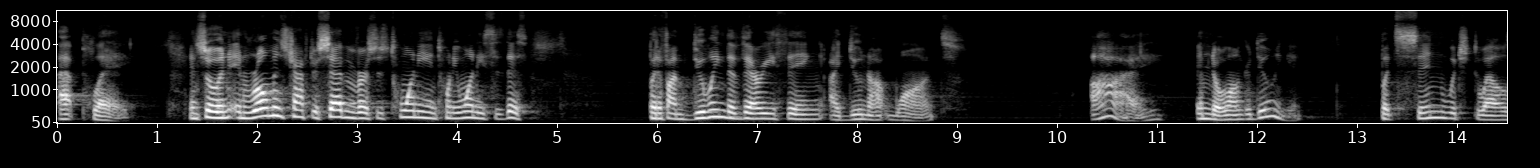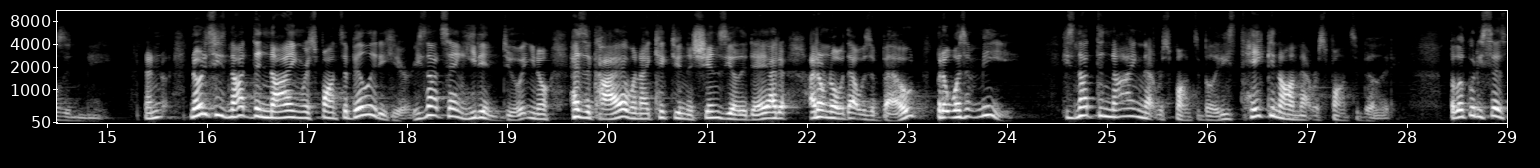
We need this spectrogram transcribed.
at play. And so in, in Romans chapter 7, verses 20 and 21, he says this But if I'm doing the very thing I do not want, I am no longer doing it, but sin which dwells in me. Notice he's not denying responsibility here. He's not saying he didn't do it. You know, Hezekiah, when I kicked you in the shins the other day, I I don't know what that was about, but it wasn't me. He's not denying that responsibility. He's taken on that responsibility. But look what he says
